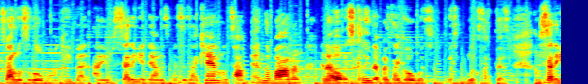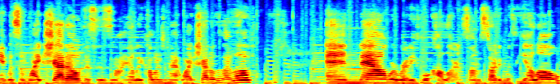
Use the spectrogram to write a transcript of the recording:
so it looks a little wonky, but I am setting it down as best as I can on the top and the bottom. And I always clean up as I go with, with looks like this. I'm setting it with some white shadow. This is my LA Colors matte white shadow that I love and now we're ready for color. So I'm starting with yellow.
